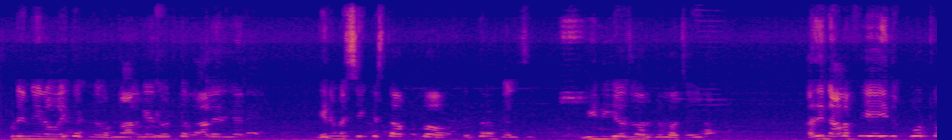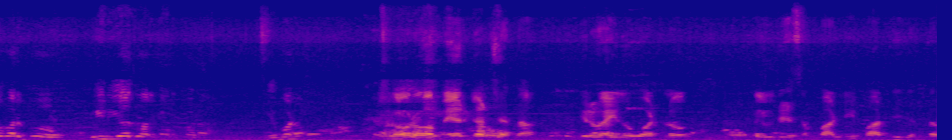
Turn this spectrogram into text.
ఇప్పుడు నేను అయితే ఒక నాలుగైదు ఓట్లు రాలేదు కానీ ఎనిమిది శంకుస్థాపనలో ఇద్దరం కలిసి ఈ నియోజకవర్గంలో చేయడం అది నలభై ఐదు కోట్ల వరకు ఈ నియోజకవర్గానికి కూడా ఇవ్వడం. గౌరవ మేయర్ గారి చేత ఇరవై ఐదో వార్డులో తెలుగుదేశం పార్టీ భారతీయ జనతా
